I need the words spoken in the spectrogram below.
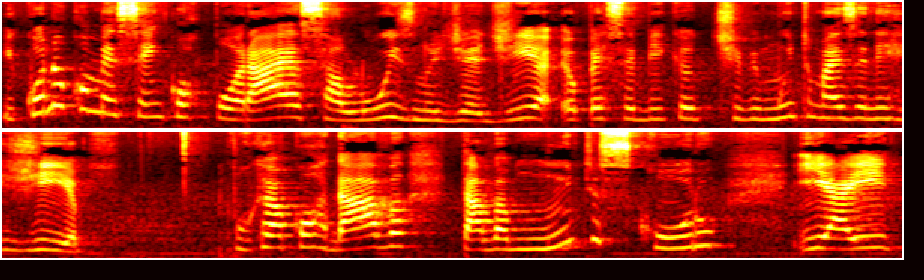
E quando eu comecei a incorporar essa luz no dia a dia, eu percebi que eu tive muito mais energia porque eu acordava, tava muito escuro e aí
